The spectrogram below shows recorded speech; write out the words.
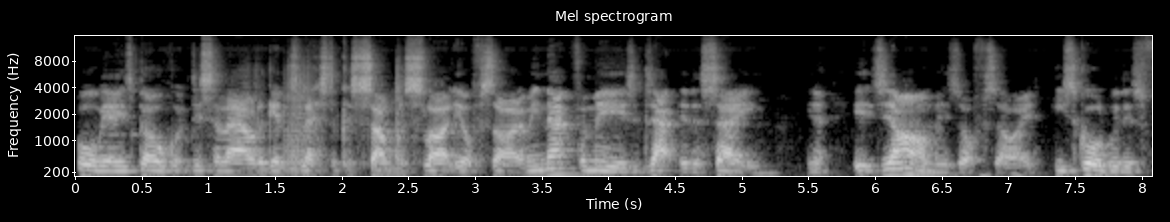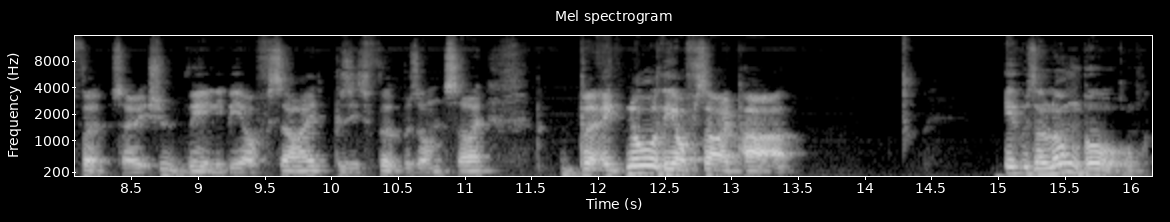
Aurier's goal got disallowed against Leicester because Son was slightly offside. I mean, that for me is exactly the same. You know, his arm is offside. He scored with his foot, so it shouldn't really be offside because his foot was onside. But ignore the offside part. It was a long ball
